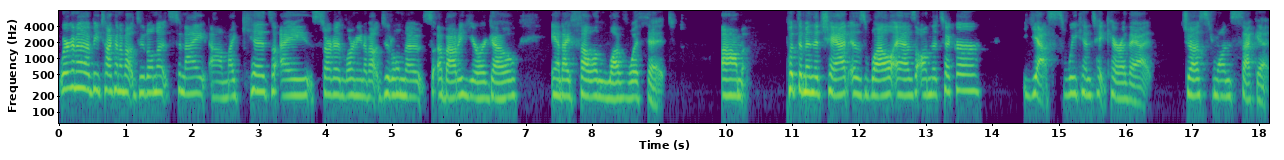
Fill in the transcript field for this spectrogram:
we're going to be talking about Doodle Notes tonight. Um, my kids, I started learning about Doodle Notes about a year ago, and I fell in love with it. Um, put them in the chat as well as on the ticker. Yes, we can take care of that. Just one second.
